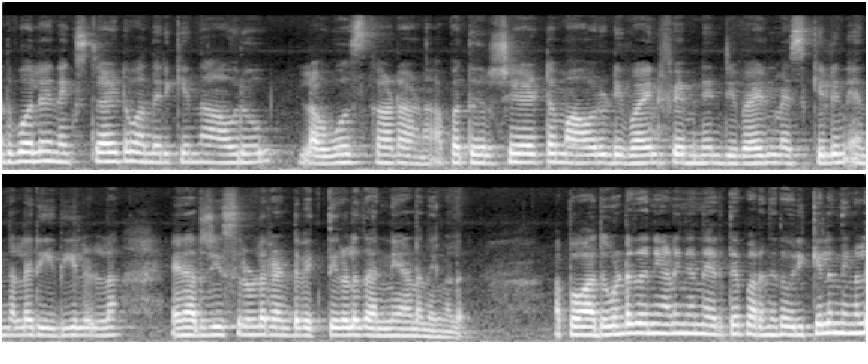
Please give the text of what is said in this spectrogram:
അതുപോലെ നെക്സ്റ്റ് ആയിട്ട് വന്നിരിക്കുന്ന ആ ഒരു ലവേഴ്സ് കാർഡാണ് അപ്പോൾ തീർച്ചയായിട്ടും ആ ഒരു ഡിവൈൻ ഫെമിനിൻ ഡിവൈൻ മെസ്കുലിൻ എന്നുള്ള രീതിയിലുള്ള എനർജീസിലുള്ള രണ്ട് വ്യക്തികൾ തന്നെയാണ് നിങ്ങൾ. അപ്പോൾ അതുകൊണ്ട് തന്നെയാണ് ഞാൻ നേരത്തെ പറഞ്ഞത്. ഒരിക്കലും നിങ്ങൾ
